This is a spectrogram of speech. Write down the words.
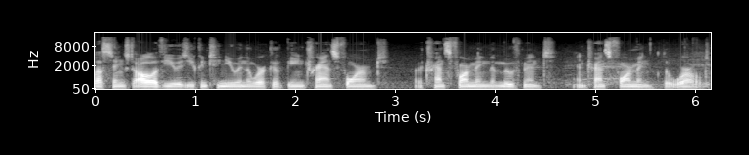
Blessings to all of you as you continue in the work of being transformed, or transforming the movement, and transforming the world.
